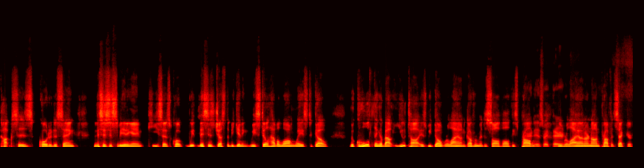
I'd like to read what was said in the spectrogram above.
Cox is quoted as saying, "This is just the beginning." He says, "quote we, This is just the beginning. We still have a long ways to go. The cool thing about Utah is we don't rely on government to solve all these There it problems. is right We rely on our nonprofit sector.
